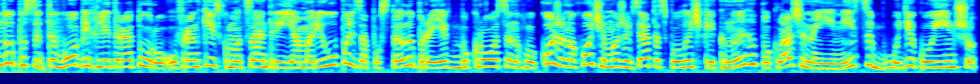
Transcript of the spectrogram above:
Випустити в обіг літературу у франківському центрі Я Маріуполь запустили проєкт букросингу. Кожен охочий може взяти з полички книги, поклавши на її місце будь-яку іншу.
